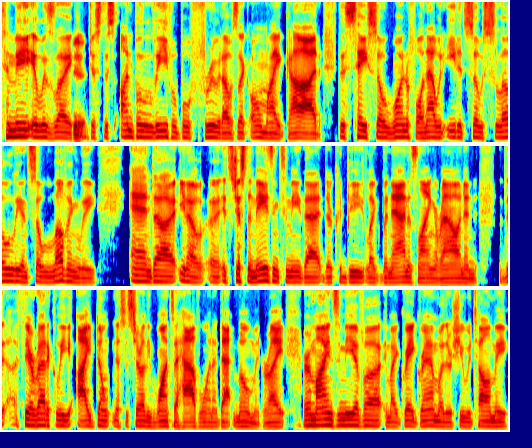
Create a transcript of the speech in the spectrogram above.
To me, it was like yeah. just this unbelievable fruit. I was like, oh my God, this tastes so wonderful. And I would eat it so slowly and so lovingly. And, uh, you know, uh, it's just amazing to me that there could be like bananas lying around. And th- uh, theoretically, I don't necessarily want to have one at that moment, right? It reminds me of uh, my great grandmother. She would tell me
